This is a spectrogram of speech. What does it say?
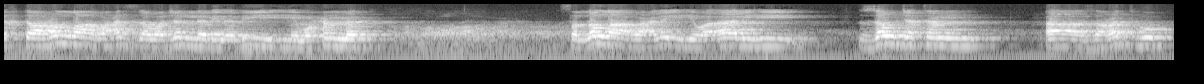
اختار الله عز وجل لنبيه محمد صلى الله عليه وآله زوجة آزرته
